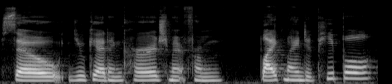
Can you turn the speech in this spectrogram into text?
So you get encouragement from like minded people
